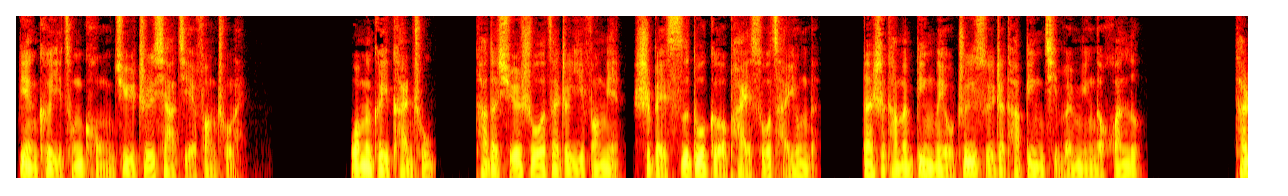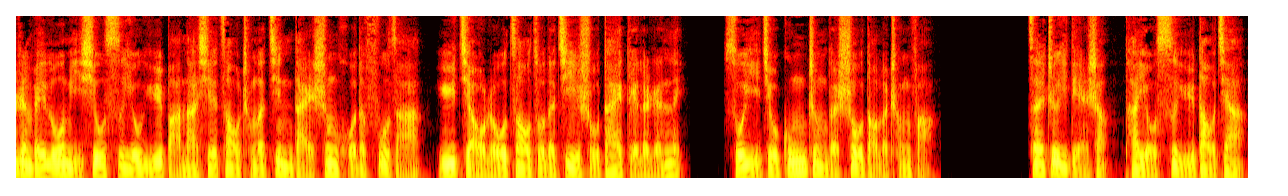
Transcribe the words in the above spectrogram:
便可以从恐惧之下解放出来。我们可以看出，他的学说在这一方面是被斯多葛派所采用的，但是他们并没有追随着他并起文明的欢乐。他认为罗米修斯由于把那些造成了近代生活的复杂与矫揉造作的技术带给了人类，所以就公正的受到了惩罚。在这一点上，他有似于道家、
